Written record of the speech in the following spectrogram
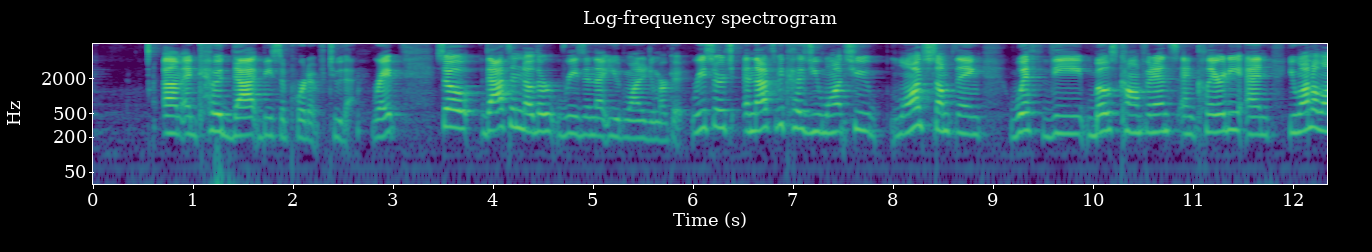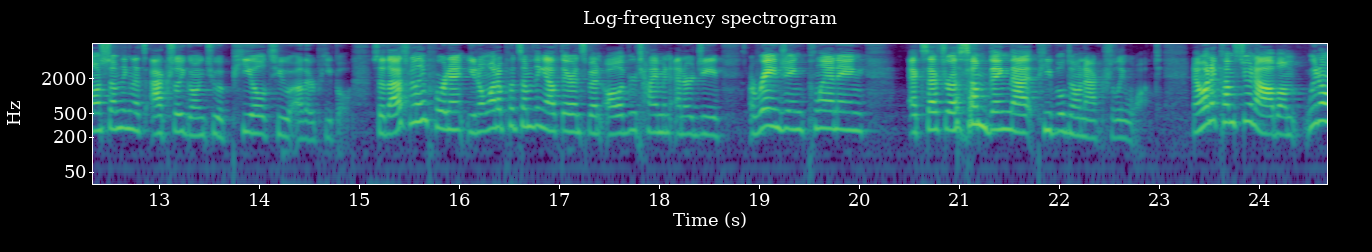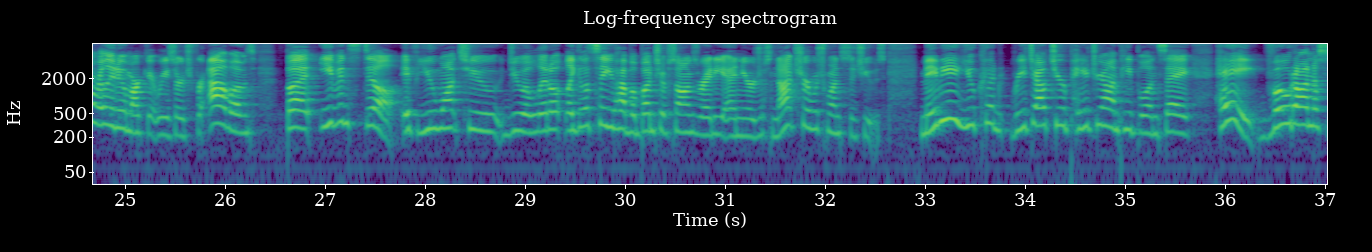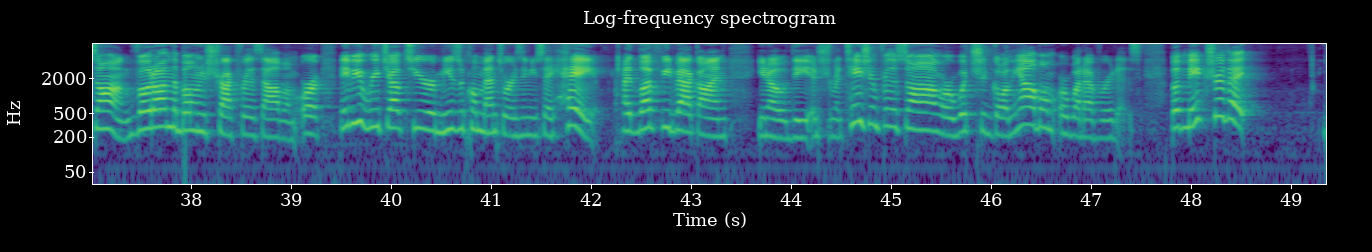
um, and could that be supportive to them, right? So that's another reason that you'd want to do market research. And that's because you want to launch something with the most confidence and clarity, and you want to launch something that's actually going to appeal to other people. So that's really important. You don't want to put something out there and spend all of your time and energy arranging, planning, etc., something that people don't actually want. Now, when it comes to an album, we don't really do market research for albums, but even still, if you want to do a little, like let's say you have a bunch of songs ready and you're just not sure which ones to choose, maybe you could reach out to your Patreon people and say, hey, vote on a song, vote on the bonus track for this album. Or maybe you reach out to your musical mentors and you say, hey, I'd love feedback on, you know, the instrumentation for the song or which should go on the album or whatever it is. But make sure that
